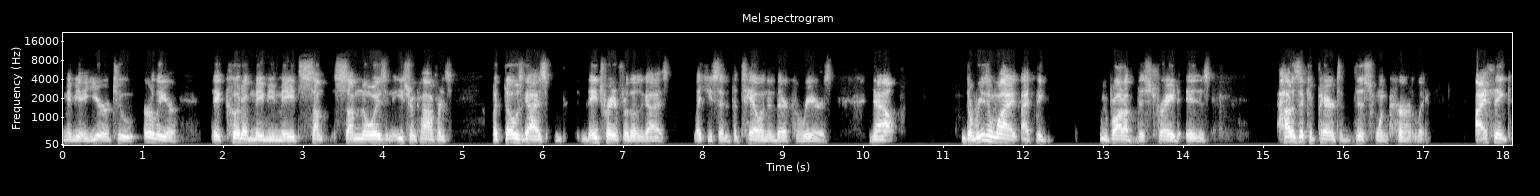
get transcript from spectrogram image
maybe a year or two earlier, they could have maybe made some some noise in the Eastern Conference. But those guys, they traded for those guys, like you said, at the tail end of their careers. Now, the reason why I think we brought up this trade is how does it compare to this one currently? I think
